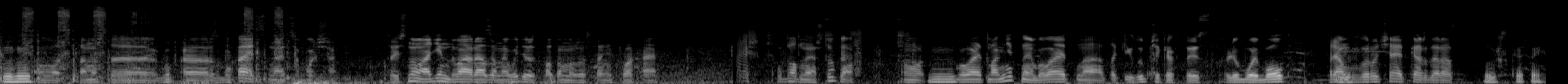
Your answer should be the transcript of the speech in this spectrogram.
mm-hmm. вот, потому что губка разбухает, становится больше. То есть, ну, один-два раза она выдержит, потом уже станет плохая. Удобная штука. Вот. Mm. Бывает магнитная, бывает на таких зубчиках, то есть любой болт прям mm. выручает каждый раз. Ужас какой.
